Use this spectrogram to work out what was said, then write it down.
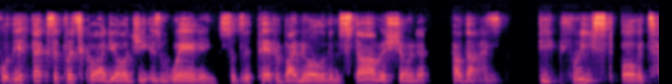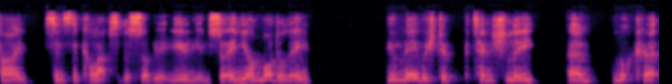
But the effects of political ideology is waning. So there's a paper by Nolan and Starmer showing how that has decreased over time since the collapse of the Soviet Union. So in your modeling, you may wish to potentially um, look at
